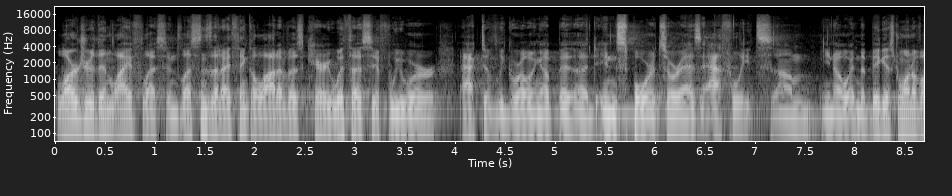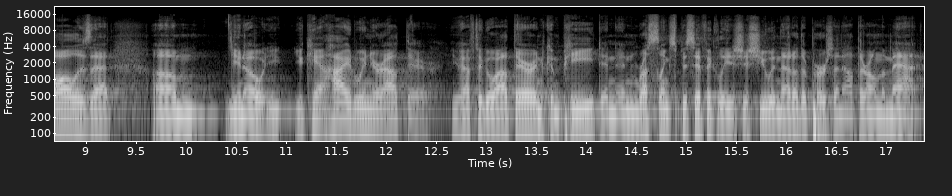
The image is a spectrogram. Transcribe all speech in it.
larger than life lessons, lessons that I think a lot of us carry with us if we were actively growing up uh, uh, in sports or as athletes. Um, you know, and the biggest one of all is that, um, you know, you, you, can't hide when you're out there. You have to go out there and compete, and, and wrestling specifically is just you and that other person out there on the mat.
